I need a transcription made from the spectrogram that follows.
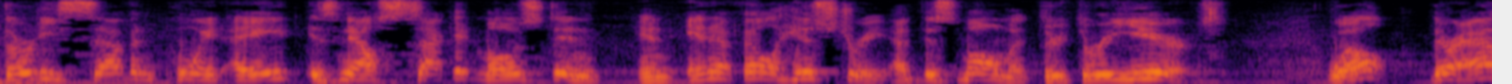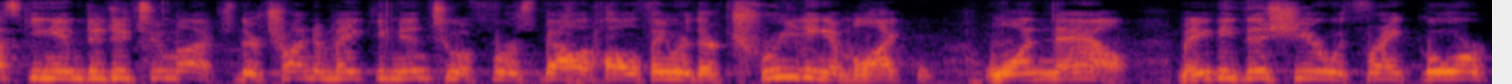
37.8 is now second most in, in NFL history at this moment through three years. Well, they're asking him to do too much. They're trying to make him into a first ballot Hall of Famer. They're treating him like one now. Maybe this year with Frank Gore,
